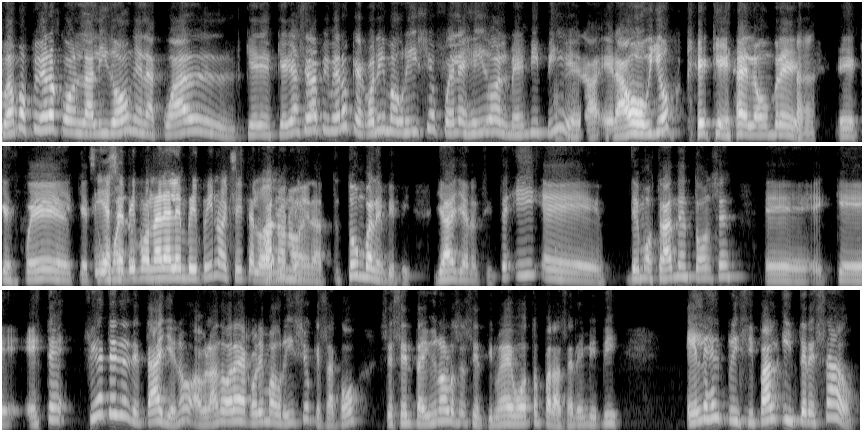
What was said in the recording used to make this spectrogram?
vamos primero con la Lidón, en la cual quería hacer primero que Ronnie Mauricio fue elegido al MVP. Era, era obvio que, que, era el hombre eh, que fue el que. Si ese tipo no era el MVP, no existe los Ah, MVP. no, no, era tumba el MVP. Ya, ya no existe. Y eh, demostrando entonces eh, que este, fíjate en el detalle, ¿no? Hablando ahora de Ronnie Mauricio, que sacó 61 a los 69 votos para ser MVP. Él es el principal interesado,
